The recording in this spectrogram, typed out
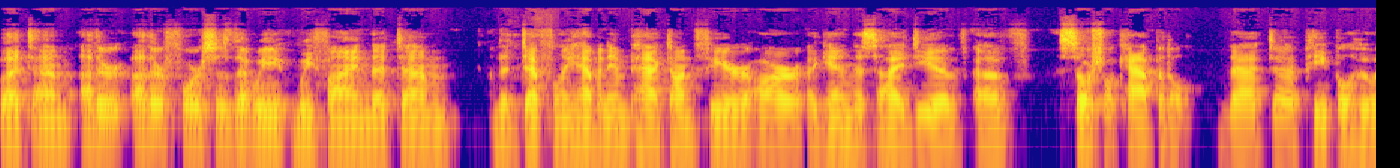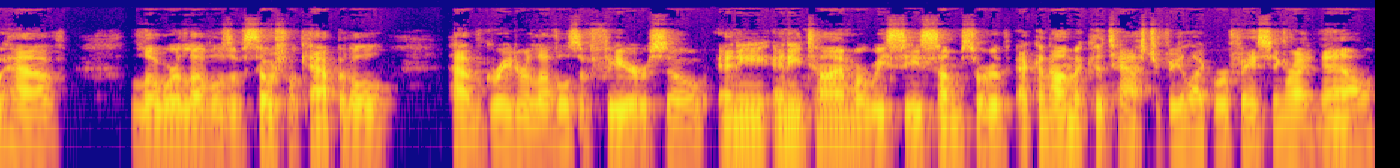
But um, other other forces that we we find that um, that definitely have an impact on fear are again this idea of, of social capital that uh, people who have lower levels of social capital have greater levels of fear so any any time where we see some sort of economic catastrophe like we're facing right now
